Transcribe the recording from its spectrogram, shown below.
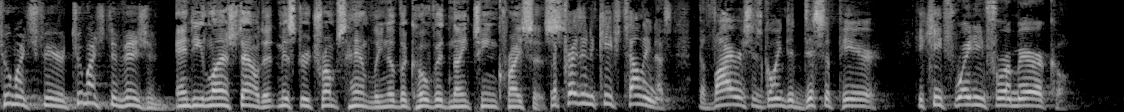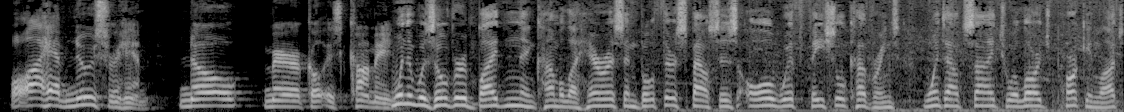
too much fear, too much division. And he lashed out at Mr. Trump's handling of the COVID 19 crisis. The president keeps telling us the virus is going to disappear. He keeps waiting for a miracle. Well, I have news for him. No miracle is coming. When it was over, Biden and Kamala Harris and both their spouses, all with facial coverings, went outside to a large parking lot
